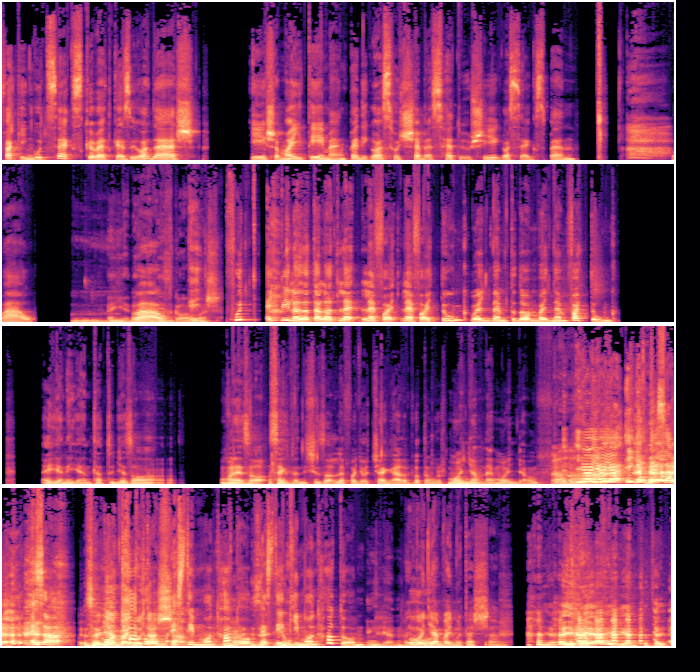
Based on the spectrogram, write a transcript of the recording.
Fucking good sex, következő adás, és a mai témánk pedig az, hogy sebezhetőség a szexben. Wow! Igen, Wow! izgalmas. Egy, fut, egy pillanat alatt le, lefagy, lefagytunk, vagy nem tudom, vagy nem fagytunk. Igen, igen, tehát hogy ez a... Van ez a szexben is ez a lefagyottság állapota, most mondjam, nem mondjam? Ja, ja, ja, igen, ez a, ez a Ez a mondhatom, mutassam. ezt én mondhatom, Ez ezt én jó. kimondhatom. Igen. Vagy Ó. mondjam, vagy mutassam? Ja, ja, ja, igen, tehát, hogy,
